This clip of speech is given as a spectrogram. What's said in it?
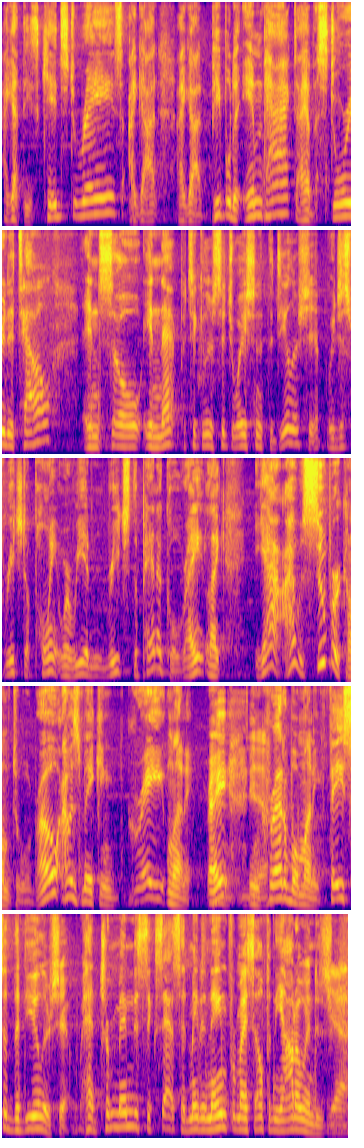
I got these kids to raise. I got I got people to impact. I have a story to tell. And so in that particular situation at the dealership, we just reached a point where we had reached the pinnacle, right? Like, yeah, I was super comfortable, bro. I was making great money, right? Mm-hmm. Incredible money. Face of the dealership. Had tremendous success. Had made a name for myself in the auto industry. Yeah.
